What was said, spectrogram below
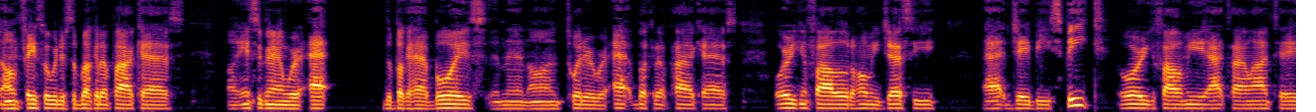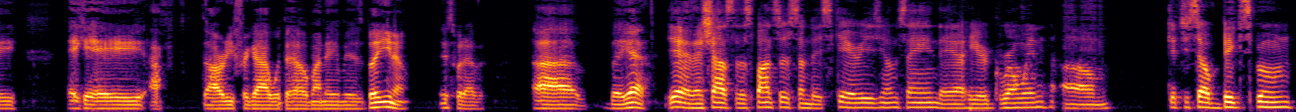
on Facebook we're just the Bucket Up Podcast. On Instagram we're at the Bucket Hat Boys, and then on Twitter we're at Bucket Up Podcast. Or you can follow the homie Jesse at JB Speak, or you can follow me at Tylante, aka I already forgot what the hell my name is, but you know it's whatever. Uh, but yeah, Yeah, then shouts to the sponsors, Sunday Scaries, you know what I'm saying? They are here growing. Um, get yourself Big Spoon,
